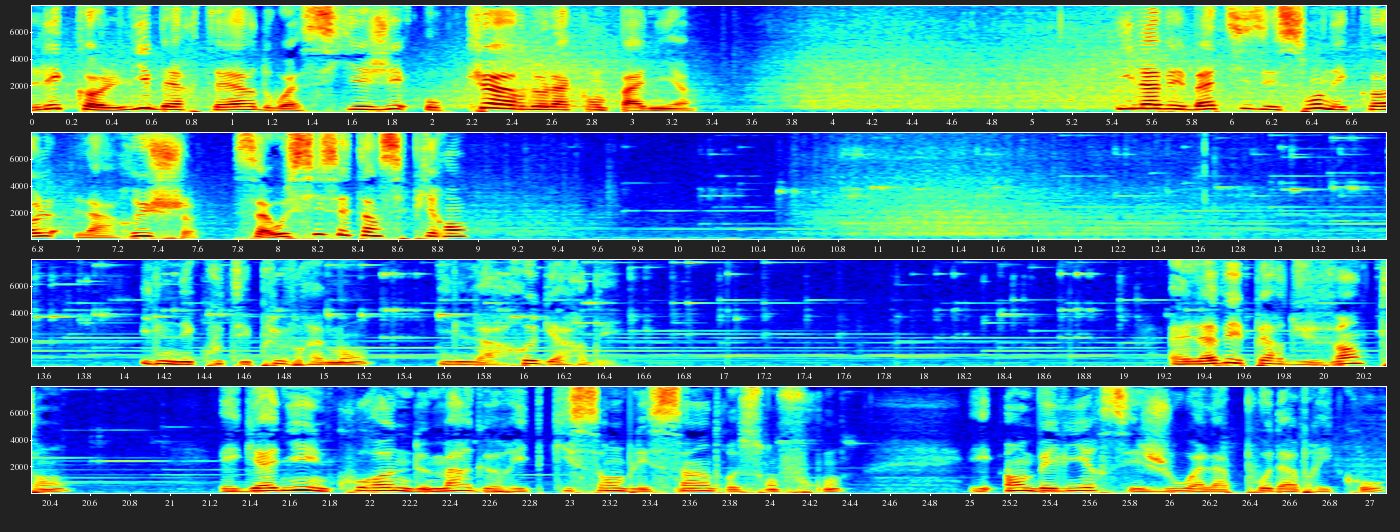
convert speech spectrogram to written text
l'école libertaire doit siéger au cœur de la campagne. Il avait baptisé son école la ruche. Ça aussi c'est inspirant. Il n'écoutait plus vraiment, il la regardait. Elle avait perdu vingt ans et gagné une couronne de marguerite qui semblait ceindre son front et embellir ses joues à la peau d'abricot.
